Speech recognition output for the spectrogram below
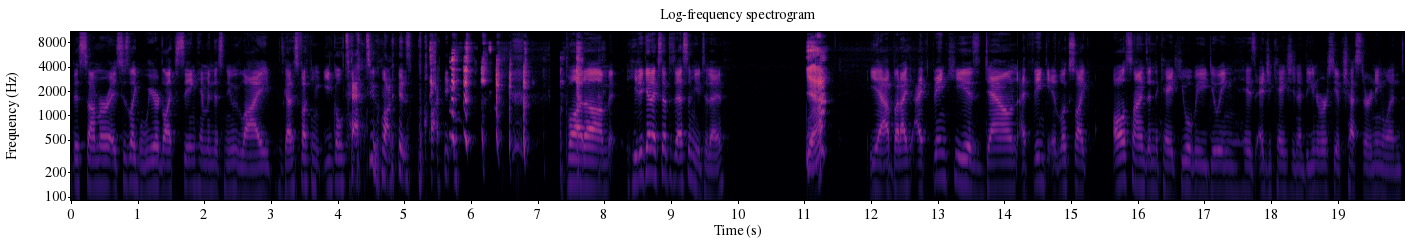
this summer. It's just like weird, like seeing him in this new light. He's got his fucking eagle tattoo on his body. but um, he did get accepted to SMU today. Yeah, Yeah, but I I think he is down. I think it looks like all signs indicate he will be doing his education at the University of Chester in England,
